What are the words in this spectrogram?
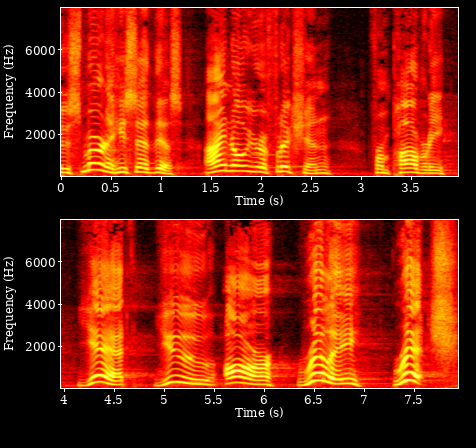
To Smyrna, he said this I know your affliction from poverty, yet you are really rich.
